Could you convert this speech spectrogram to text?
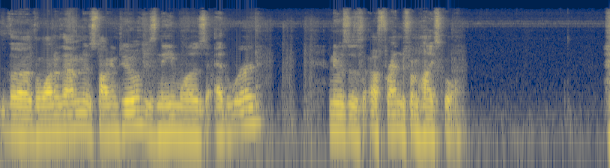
the the one of them is talking to. His name was Edward, and he was a friend from high school.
